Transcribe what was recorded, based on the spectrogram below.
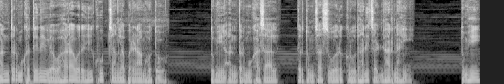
अंतर्मुखतेने व्यवहारावरही खूप चांगला परिणाम होतो. तुम्ही अंतर्मुख असाल तर तुमचा स्वर क्रोधाने चढणार नाही. तुम्ही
